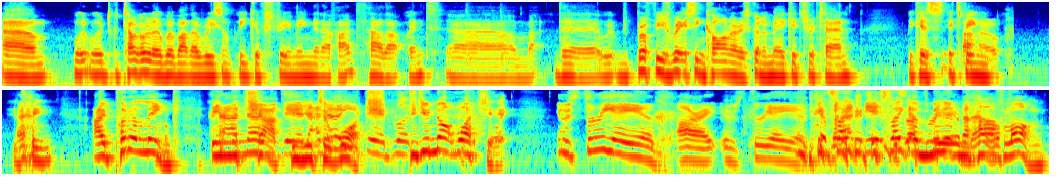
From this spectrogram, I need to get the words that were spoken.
Um, we'll, we'll talk a little bit about the recent week of streaming that I've had, how that went. Um, the Broughy's Racing Corner is going to make its return because it's been Uh-oh. it's been. I put a link in I the know you chat for you I know to you watch. did. Look. you not watch it? It was 3 a.m. All right, it was 3 a.m. It's But I like did- it's like a minute and a half long.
